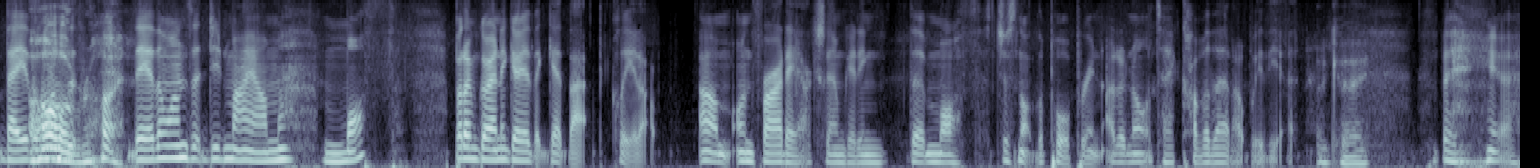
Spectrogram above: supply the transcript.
they the Oh ones that, right. they're the ones that did my um moth. But I'm going to go that get that cleared up. Um, on Friday actually, I'm getting the moth, just not the paw print. I don't know what to cover that up with yet. Okay. But yeah,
